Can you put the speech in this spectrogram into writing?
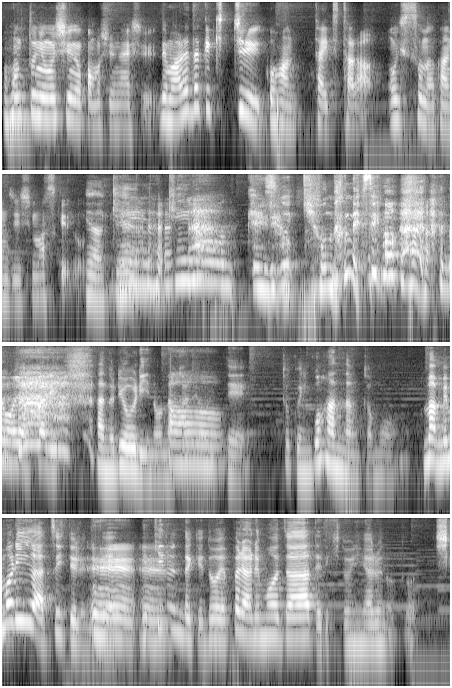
本当に美味しいのかもしれないしでもあれだけきっちりご飯炊いてたら美味しそうな感じしますけど。いや計量 すごい基本なんですよ。あのやっぱりあの料理の中でおいて特にご飯なんかもまあメモリーがついてるんで、ええできるんだけどやっぱりあれもザーって適当にやるのとし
